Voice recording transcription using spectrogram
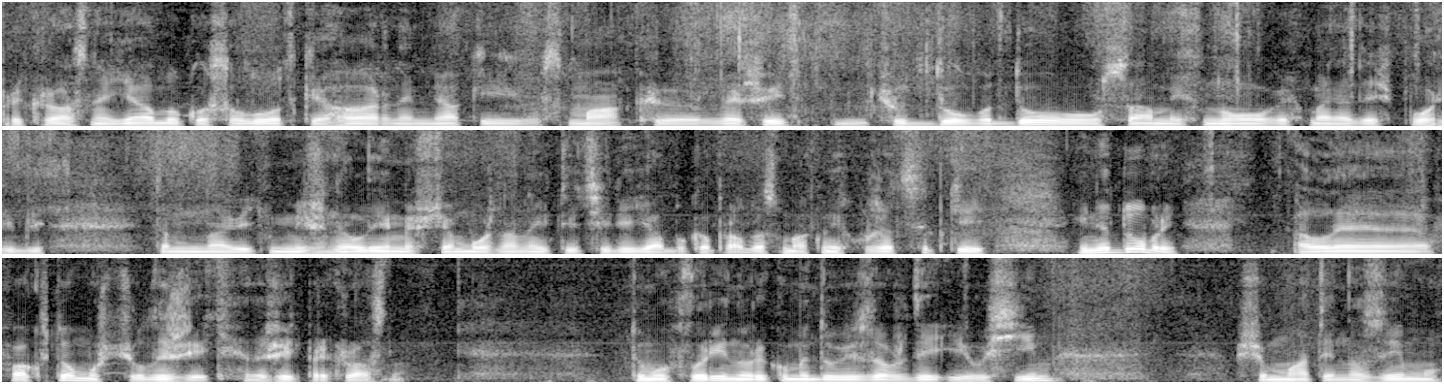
Прекрасне яблуко, солодке, гарне, м'який смак, е, лежить чудово до самих нових. У мене десь в погрібі, там навіть між гнилими ще можна знайти цілі яблука. Правда, смак в них вже ципкий і недобрий. Але факт в тому, що лежить, лежить прекрасно. Тому флоріну рекомендую завжди і усім, щоб мати на зиму,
